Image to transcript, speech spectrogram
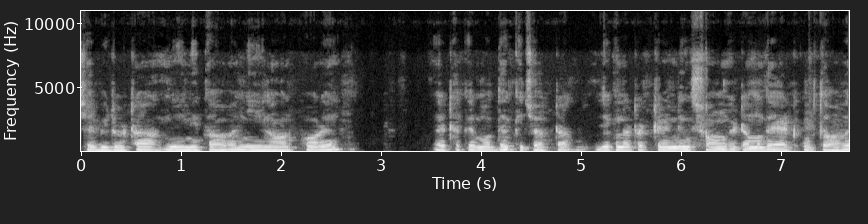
সেই ভিডিওটা নিয়ে নিতে হবে। নিয়ে নেওয়ার পরে এটাকে মধ্যে কিছু একটা, যে কোনো একটা ট্রেন্ডিং সং এটার মধ্যে অ্যাড করতে হবে।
